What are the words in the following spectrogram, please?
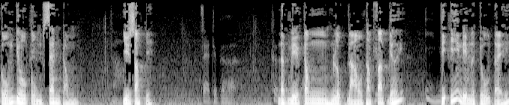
Cũng vô cùng xem trọng. Vì sao vậy? Đặc biệt trong lục đạo thập Pháp giới Thì ý niệm là chủ tể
